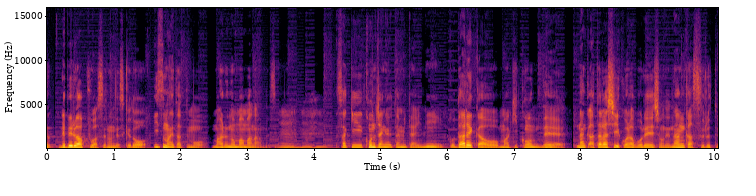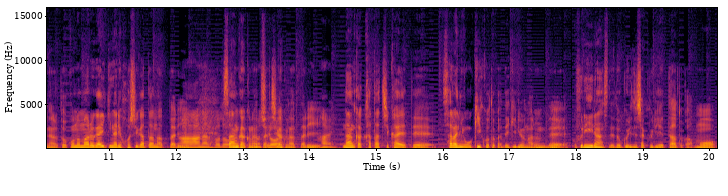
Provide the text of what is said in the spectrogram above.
うレベルアップはするんですけどいつまでたっても丸のままなんですよね。うんうんうん。さっきこんちゃんが言ったみたいにこう誰かを巻き込んでなんか新しいコラボレーションで何かするってなるとこの丸がいきなり星型になったり三角になったり四角になったり、はい。なんか形変えてさらに大きいことができるようになるんで、フリーランスで独立したクリエイターとかも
